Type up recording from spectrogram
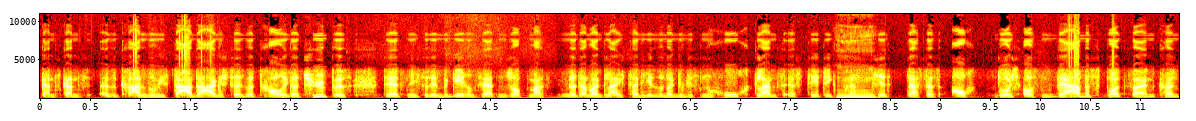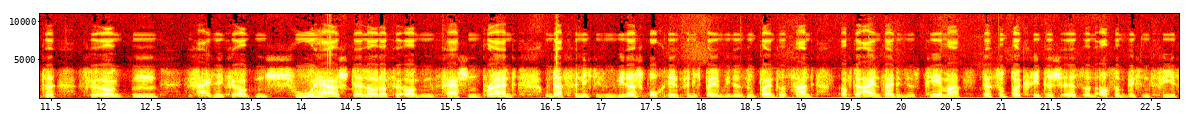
ganz, ganz, also gerade so wie es da dargestellt wird, trauriger Typ ist, der jetzt nicht so den begehrenswerten Job macht, wird aber gleichzeitig in so einer gewissen Hochglanzästhetik mhm. präsentiert, dass das auch durchaus ein Werbespot sein könnte für irgendeinen, ich weiß nicht, für irgendeinen Schuhhersteller oder für irgendeinen Fashion-Brand. Und das finde ich, diesen Widerspruch, den finde ich bei dem Video super interessant. Auf der einen Seite dieses Thema, das super kritisch ist und auch so ein bisschen fies,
